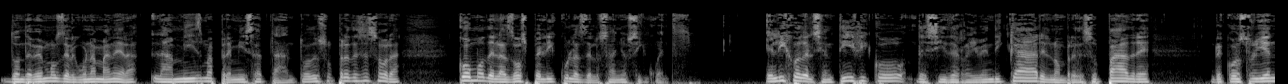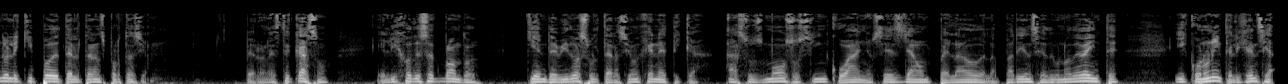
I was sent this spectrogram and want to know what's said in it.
donde vemos de alguna manera la misma premisa tanto de su predecesora como de las dos películas de los años 50. El hijo del científico decide reivindicar el nombre de su padre, reconstruyendo el equipo de teletransportación. Pero en este caso, el hijo de Seth Brundle, quien debido a su alteración genética a sus mozos cinco años es ya un pelado de la apariencia de uno de veinte y con una inteligencia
